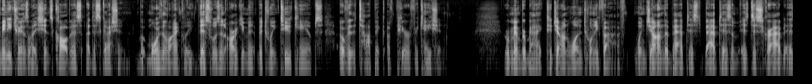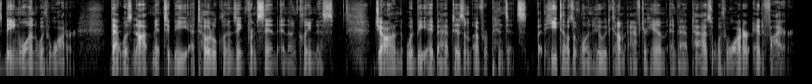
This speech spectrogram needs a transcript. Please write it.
Many translations call this a discussion, but more than likely, this was an argument between two camps over the topic of purification. Remember back to John 1:25 when John the Baptist's baptism is described as being one with water. That was not meant to be a total cleansing from sin and uncleanness. John would be a baptism of repentance, but he tells of one who would come after him and baptize with water and fire.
